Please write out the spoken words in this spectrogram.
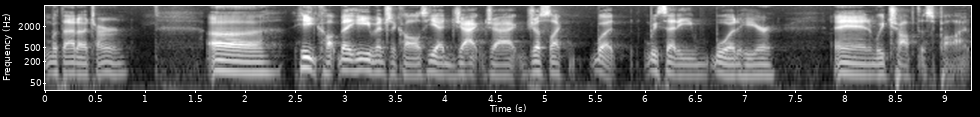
with that uh, turn. Uh, he call, but he eventually calls. He had Jack Jack, just like what we said he would here, and we chopped this pot.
